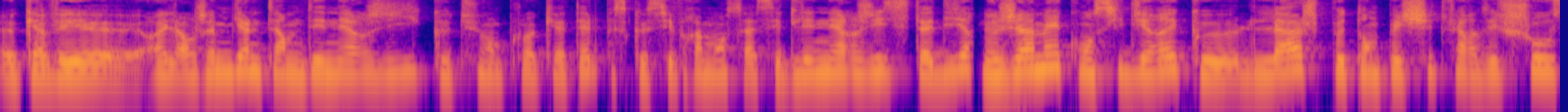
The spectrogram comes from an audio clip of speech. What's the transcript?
euh, qui avait... Euh, alors j'aime bien le terme d'énergie que tu emploies, Catel, parce que c'est vraiment ça, c'est de l'énergie, c'est-à-dire ne jamais considérer que l'âge peut t'empêcher de faire des choses.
